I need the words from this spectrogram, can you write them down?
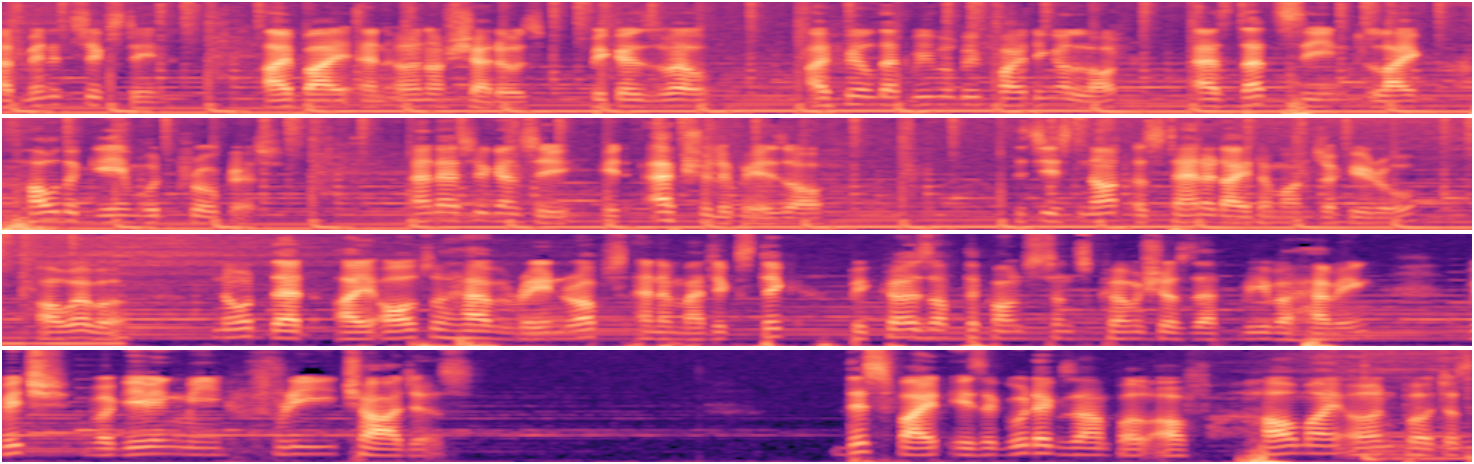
At minute 16, I buy an Urn of Shadows because well, I feel that we will be fighting a lot as that seemed like how the game would progress. And as you can see, it actually pays off. This is not a standard item on Jakiro. However, note that I also have raindrops and a magic stick because of the constant skirmishes that we were having which were giving me free charges. This fight is a good example of how my urn purchase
